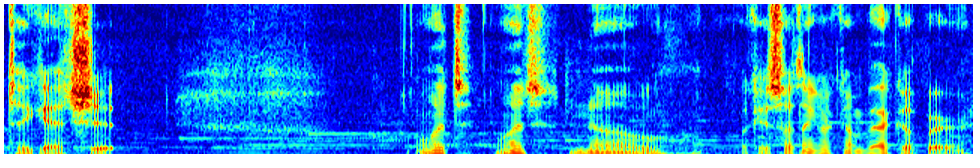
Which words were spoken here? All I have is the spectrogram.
take that shit. What? What? No. Okay, so I think I come back up there.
